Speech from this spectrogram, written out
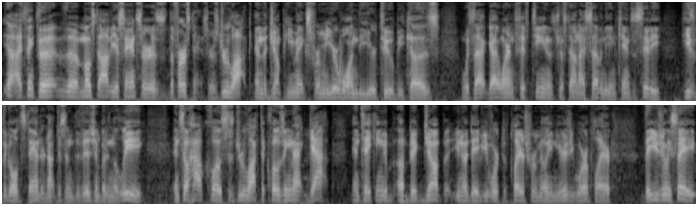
Yeah, I think the the most obvious answer is the first answer is Drew Lock and the jump he makes from year one to year two because with that guy wearing 15, it's just down I-70 in Kansas City. He's the gold standard, not just in the division but in the league. And so, how close is Drew Lock to closing that gap and taking a, a big jump? You know, Dave, you've worked with players for a million years. You were a player. They usually say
